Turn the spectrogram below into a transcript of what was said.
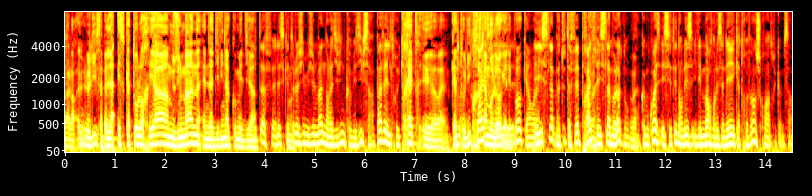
Alors, le livre s'appelle La Eschatologia musulmane en la Divina Commedia. Tout à fait, l'eschatologie musulmane dans la Divine Comédie, c'est un pavé le truc. Prêtre et euh, catholique, islamologue à l'époque. Hein, Et islam, bah, tout à fait, prêtre et islamologue, donc comme quoi, et c'était dans les, il est mort dans les années 80, je crois, un truc comme ça.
